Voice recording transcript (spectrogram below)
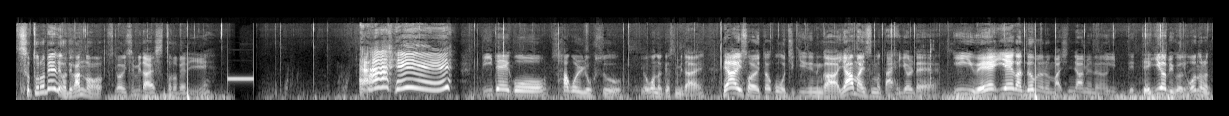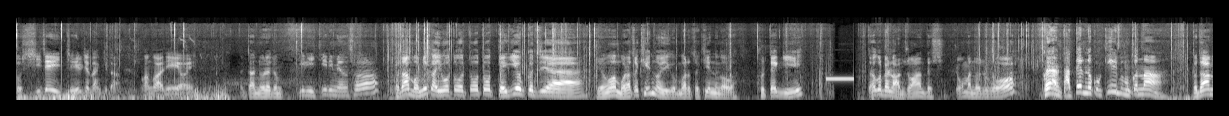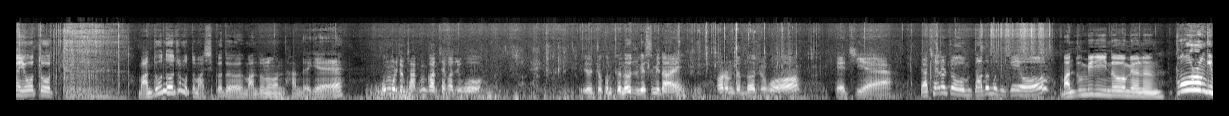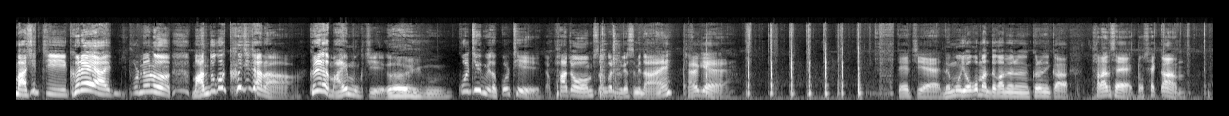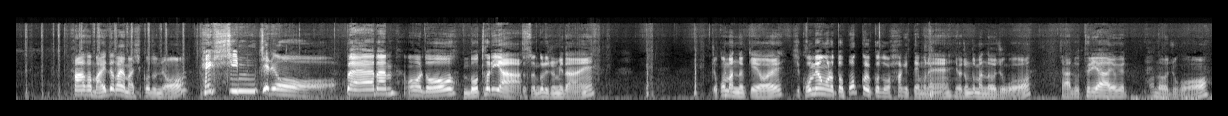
스트로베리 어디 갔노? 여기 있습니다. 스트로베리. 아헤 비대고 사골 육수 요거 넣겠습니다. 대하이소에 떡국 지키는가 야만 있으면 다 해결돼. 이 왜 얘가 넣으면 맛있냐면은 이 대- 대기업이거든. 오늘은 또 CJ 제일제단기다. 광고 아니에요. 일단 요래 좀 끼리 끼리면서 그 다음 뭡니까 이거 또 또 또 대기업 거지 영어 뭐라 적혀있노 이거 뭐라 적혀있는 거 풀떼기 떡을 별로 안 좋아하는데 씨, 조금만 넣어주고 그냥 다 때려 넣고 끼리 부으면 끝나 그 다음에 요것도 만두 넣어주면 또 맛있거든 만두는 한 4개 국물이 좀 작은 것 같아가지고 요 조금 더 넣어주겠습니다 얼음 좀 넣어주고 돼지에 야채를 좀 다듬어 줄게요. 만두 미리 넣으면은 뿌른 게 맛있지. 그래야 불면은 만두가 커지잖아. 그래야 많이 먹지. 어이구. 꿀팁입니다, 꿀팁. 자, 파좀 썬거리 주겠습니다. 잘게. 됐지. 너무 요것만 들어가면은 그러니까 파란색 또 색감. 파가 많이 들어가야 맛있거든요. 핵심 재료. 빠밤. 오늘도 노트리아 썬거리 줍니다. 조금만 넣을게요. 고명으로 또 볶을 것도 하기 때문에 이 정도만 넣어주고. 자, 누트리아 여기 넣어주고.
